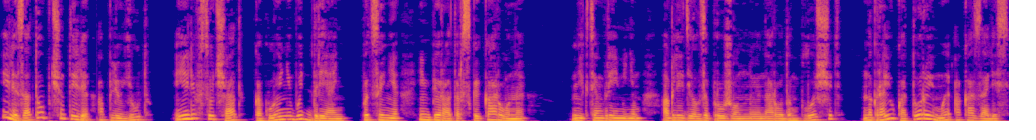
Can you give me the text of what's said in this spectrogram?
Или затопчут, или оплюют, или всучат какую-нибудь дрянь по цене императорской короны. Ник тем временем оглядел запруженную народом площадь, на краю которой мы оказались,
